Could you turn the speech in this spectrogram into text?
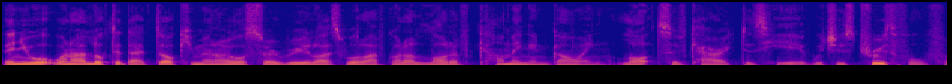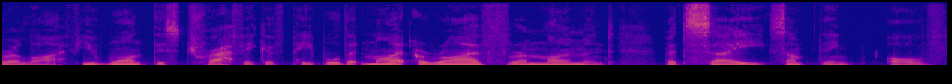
Then you, when I looked at that document, I also realized, well, I've got a lot of coming and going, lots of characters here, which is truthful for a life. You want this traffic of people that might arrive for a moment, but say something of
